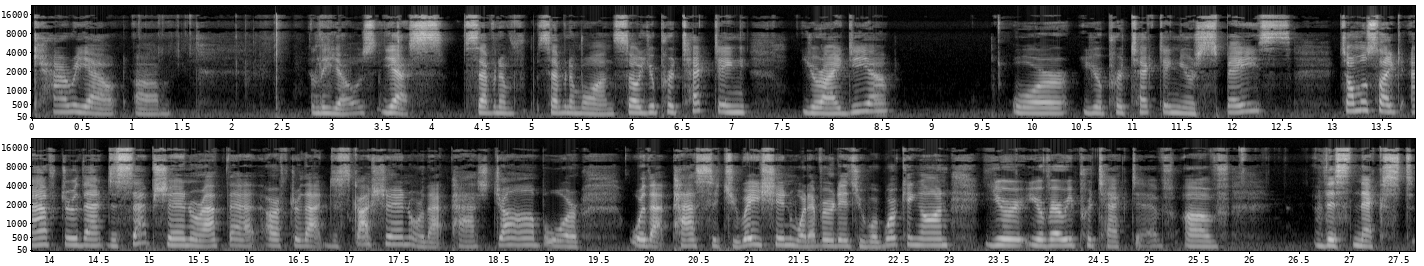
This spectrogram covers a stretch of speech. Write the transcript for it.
carry out um, Leos. Yes, seven of seven of wands. So you're protecting your idea, or you're protecting your space, It's almost like after that deception or at that after that discussion or that past job or or that past situation, whatever it is you were working on, you're you're very protective of this next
